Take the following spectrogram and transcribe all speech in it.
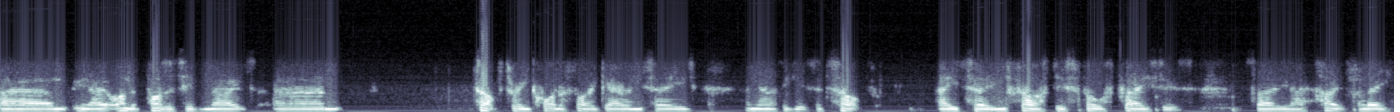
um, you know, on a positive note. Um, top three qualify guaranteed, and then I think it's the top 18 fastest fourth places. So you know, hopefully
